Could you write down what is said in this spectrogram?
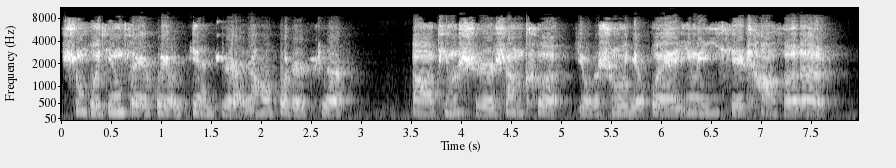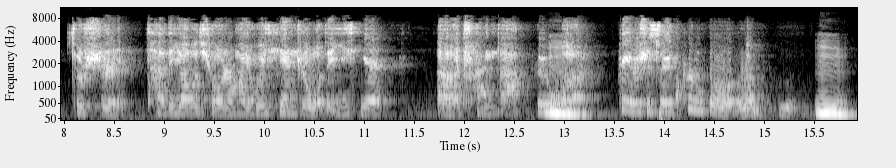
生活经费会有限制，然后或者是，呃，平时上课有的时候也会因为一些场合的，就是他的要求，然后也会限制我的一些呃穿搭，所以我、嗯这个是最困惑我的问题。嗯，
